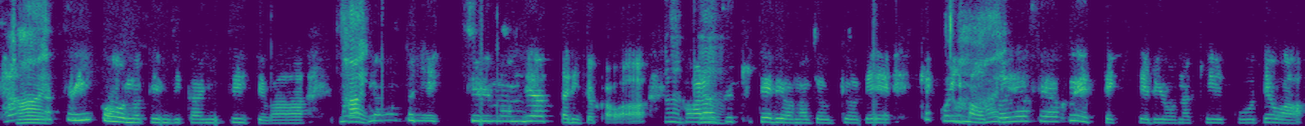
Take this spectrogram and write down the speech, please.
はい。3月以降の展示会については、まあ、本当に注文であったりとかは変変わらず来てるような状況で、結構今、お問い合わせが増えてきてるような傾向では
